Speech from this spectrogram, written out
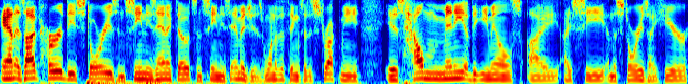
And as I've heard these stories and seen these anecdotes and seen these images, one of the things that has struck me is how many of the emails I, I see and the stories I hear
